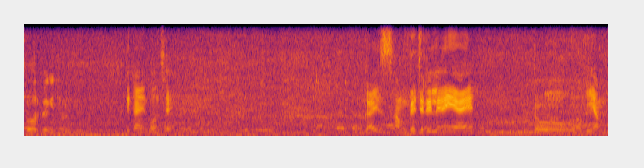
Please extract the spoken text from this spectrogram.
सौ रुपये की जोड़। दिखाएँ कौन से गाइस हम गजरे लेने आए तो अभी हम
